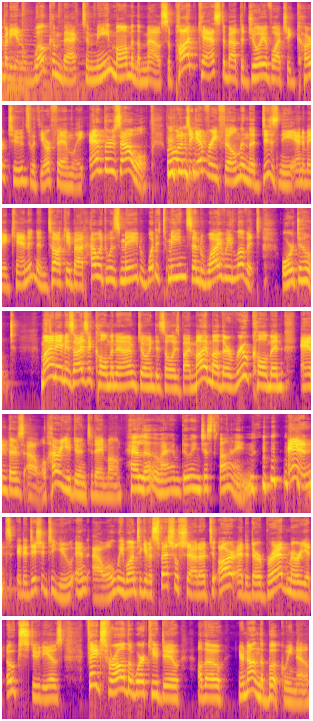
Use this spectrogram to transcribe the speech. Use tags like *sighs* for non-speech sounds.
everybody, and welcome back to Me, Mom, and the Mouse, a podcast about the joy of watching cartoons with your family. And there's Owl. We're watching *laughs* every film in the Disney anime canon and talking about how it was made, what it means, and why we love it or don't. My name is Isaac Coleman, and I'm joined as always by my mother, Rue Coleman, and there's Owl. How are you doing today, Mom? Hello, I am doing just fine. *laughs* And in addition to you and Owl, we want to give a special shout out to our editor, Brad Murray at Oak Studios. Thanks for all the work you do, although you're not in the book, we know.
